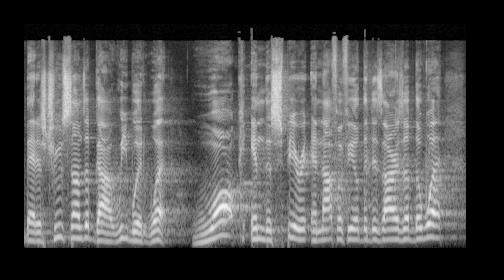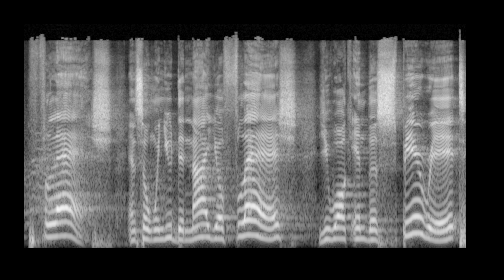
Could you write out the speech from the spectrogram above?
that as true sons of God, we would what? Walk in the spirit and not fulfill the desires of the what? Flesh. And so when you deny your flesh, you walk in the spirit,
